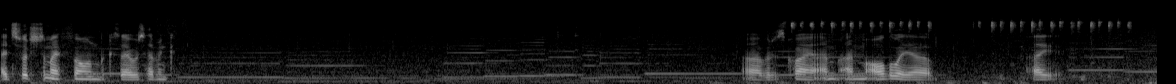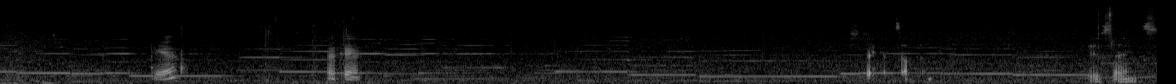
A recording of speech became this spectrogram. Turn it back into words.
I'd switched to my phone because I was having. Uh, but it's quiet. I'm I'm all the way up. I. Yeah. Okay. Just check out something. Settings.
